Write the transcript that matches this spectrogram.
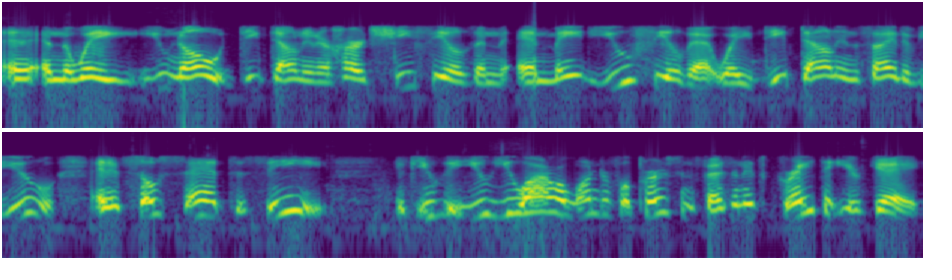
and, and the way you know deep down in her heart she feels, and and made you feel that way deep down inside of you, and it's so sad to see. If you you you are a wonderful person, Fez, and it's great that you're gay,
